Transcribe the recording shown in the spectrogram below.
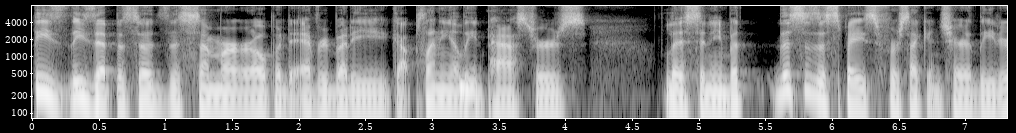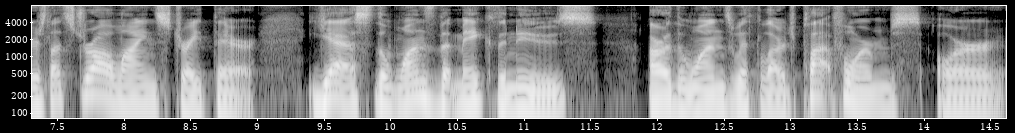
these these episodes this summer are open to everybody. Got plenty of lead pastors listening, but this is a space for second chair leaders. Let's draw a line straight there. Yes, the ones that make the news are the ones with large platforms or,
